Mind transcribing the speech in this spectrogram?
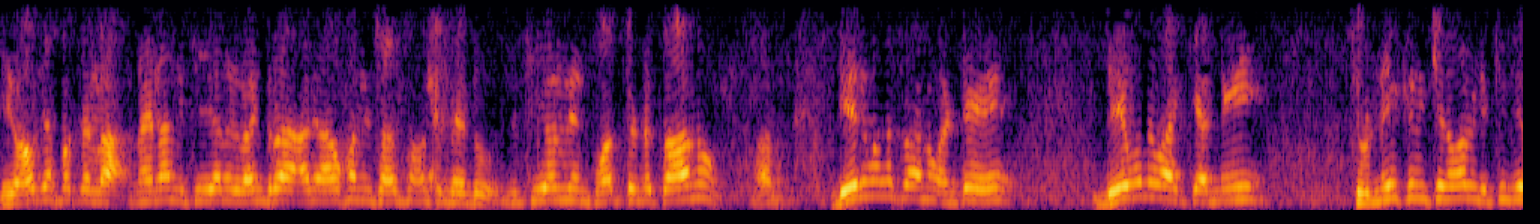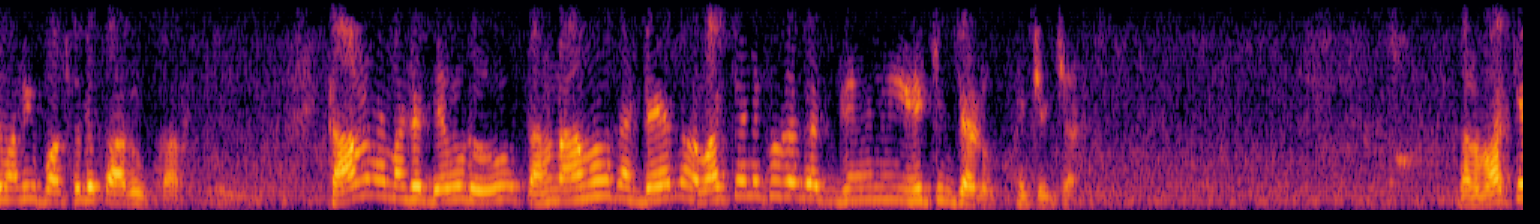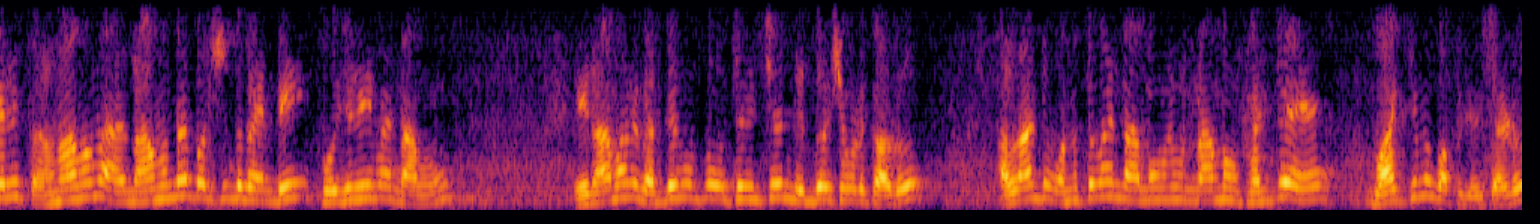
నీవు ఎవరు చెప్పక్కర్లా. నైనా నిత్యజానికి రండిరా అని ఆహ్వానించాల్సిన అవసరం లేదు. నిత్యజానికి నేను పాత్రుడు కాను కాను. దేని వల్ల కాను అంటే దేవుని వాక్యాన్ని తృణీకరించిన వారు నిత్యజీవానికి పాత్రుడు కారు కారు. కారణం అంటే దేవుడు తన నామం కంటే తన వాక్యాన్ని కూడా హెచ్చించాడు హెచ్చించాడు. తన వాక్యాన్ని తన నామం నామమే పరిశుద్ధమైంది పూజనీయమైన నామం. ఈ నామాన్ని వ్యర్థంగా ఉచ్చరించే నిర్దోషముడు కాదు అలాంటి ఉన్నతమైన నామం నామం కంటే వాక్యము గొప్ప చేశాడు.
